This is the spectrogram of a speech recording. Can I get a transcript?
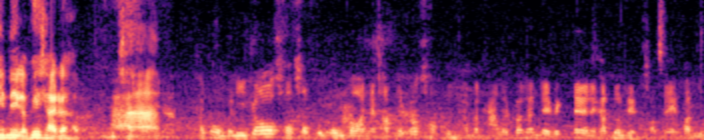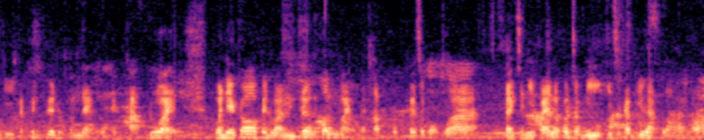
ยินดีกับพี่ชายด้วยครับ ครับ ครับผมวันนี้ก็ขอขอบคุณองค์กรนะครับ แล้วก็ขอบคุณท่านประธานแล้วก็ท่านดีเรคเตอร์นะครับรวมถึงขอแสดงความยินดีกับเพื่อนๆทุกตำแหน่งรวมถึงพักด้วย วันนี้ก็เป็นวันเริ่มต้นใหม่นะครับ ผมก็จะบอกว่าหลังจากนี้ไปเราก็จะมีกิจกรรมที่หลากหลายเนาะ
